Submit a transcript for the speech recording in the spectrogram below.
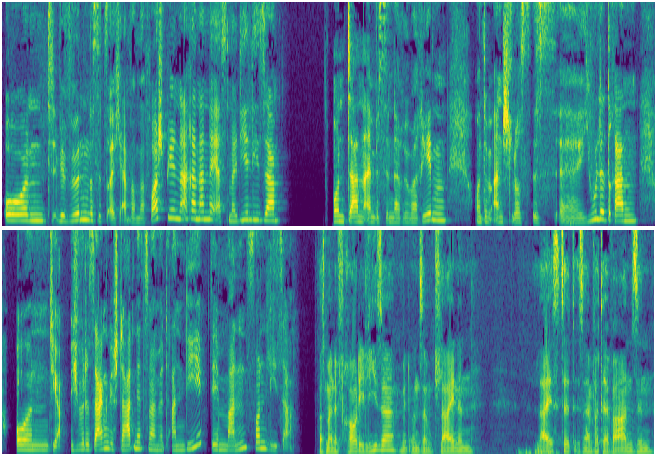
Und wir würden das jetzt euch einfach mal vorspielen nacheinander. Erstmal dir, Lisa. Und dann ein bisschen darüber reden. Und im Anschluss ist äh, Jule dran. Und ja, ich würde sagen, wir starten jetzt mal mit Andi, dem Mann von Lisa. Was meine Frau, die Lisa, mit unserem kleinen leistet, ist einfach der Wahnsinn.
